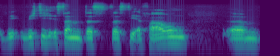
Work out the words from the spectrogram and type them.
wichtig ist dann, dass, dass die Erfahrungen, ähm,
